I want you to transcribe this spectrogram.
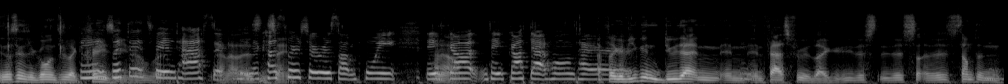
those things are going through like They- crazy. but you know, that's but fantastic. I know, I mean, the insane. customer service on point. They've got they've got that whole entire. I feel like if you can do that in, in, in fast food, like you just, there's there's something mm.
